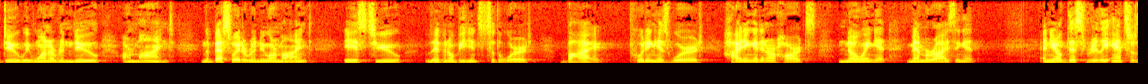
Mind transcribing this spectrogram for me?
do. We want to renew our mind. And the best way to renew our mind is to live in obedience to the Word by putting His Word, hiding it in our hearts, knowing it, memorizing it. And you know, this really answers,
